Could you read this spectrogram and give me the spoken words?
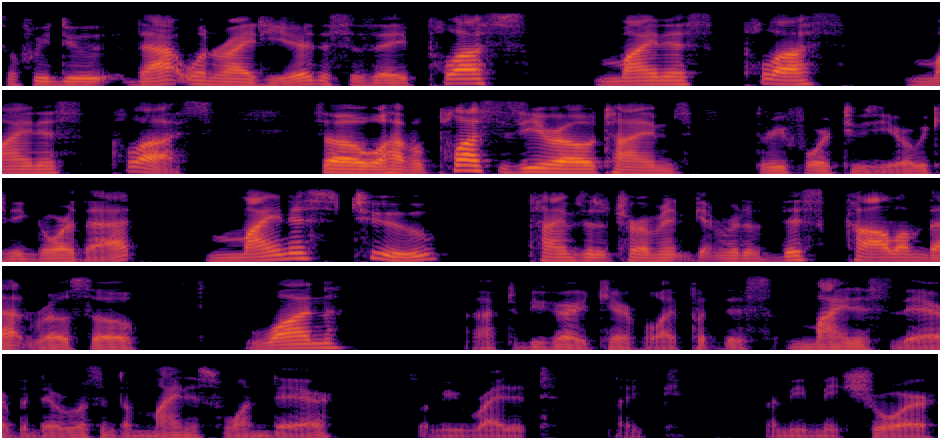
So if we do that one right here, this is a plus, minus, plus, minus, plus. So we'll have a plus 0 times 3420. We can ignore that. Minus 2 times the determinant. Get rid of this column, that row. So 1, I have to be very careful. I put this minus there, but there wasn't a minus 1 there. So let me write it like, let me make sure.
